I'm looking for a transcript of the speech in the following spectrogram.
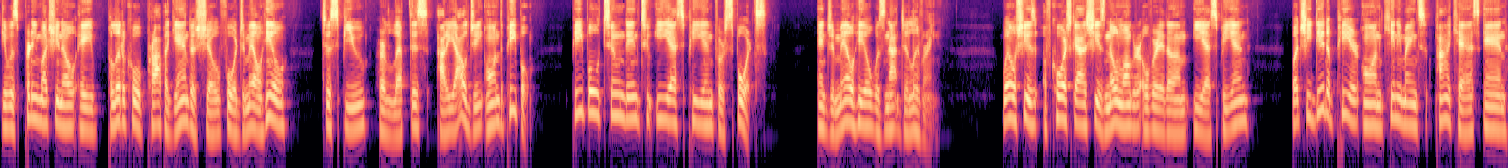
It was pretty much, you know, a political propaganda show for Jemele Hill to spew her leftist ideology on the people. People tuned in to ESPN for sports, and Jemele Hill was not delivering. Well, she is, of course, guys, she is no longer over at um, ESPN, but she did appear on Kenny Mayne's podcast, and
